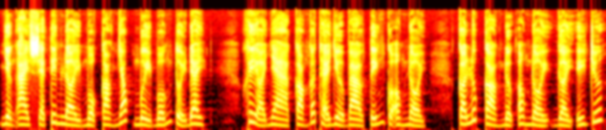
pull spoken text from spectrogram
nhưng ai sẽ tin lời một con nhóc 14 tuổi đây? Khi ở nhà còn có thể dựa vào tiếng của ông nội, có lúc còn được ông nội gợi ý trước.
